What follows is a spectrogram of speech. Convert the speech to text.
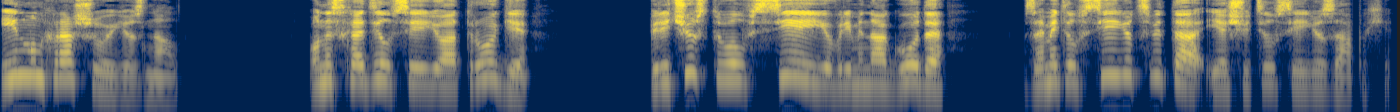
Инман хорошо ее знал. Он исходил все ее отроги, перечувствовал все ее времена года, заметил все ее цвета и ощутил все ее запахи.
